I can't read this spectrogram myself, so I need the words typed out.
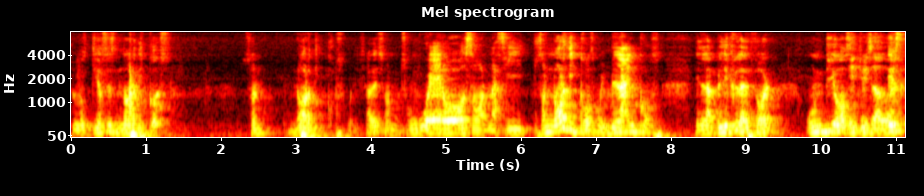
los dioses nórdicos son nórdicos, güey, ¿sabes? Son, son güeros, son así, son nórdicos, güey, blancos. En la película de Thor, un dios Idris Elba. es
